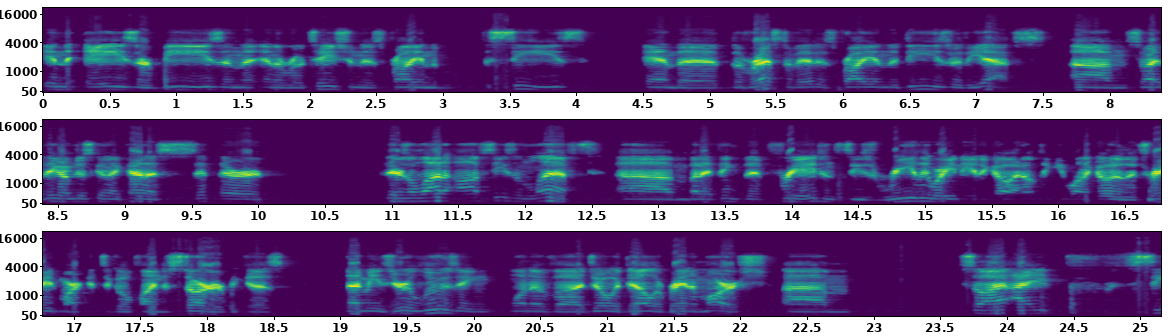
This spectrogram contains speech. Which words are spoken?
in the A's or B's, and the and the rotation is probably in the, the C's, and the the rest of it is probably in the D's or the F's. Um, so I think I'm just going to kind of sit there. There's a lot of off season left, um, but I think that free agency is really where you need to go. I don't think you want to go to the trade market to go find a starter because that means you're losing one of uh, Jo Adell or Brandon Marsh. Um, so I, I C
